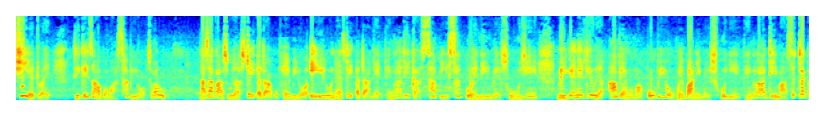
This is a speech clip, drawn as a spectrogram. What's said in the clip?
ရှိရတဲ့အတွက်ဒီကိစ္စအပေါ်မှာဆက်ပြီးတော့ကျမတို့ နာဆာကအစိုးရ state actor ကိုဖယ်ပြီးတော့ AA လို non state actor နဲ့ဘင်္ဂလားဒေ့ရှ်ကဆက်ပြီးဆက်သွယ်နေမယ်ဆိုရင်အမေရိကန်နဲ့တရုတ်ရဲ့အားပြိုင်မှုမှာပို့ပြီးတော့ဝင်ပါနေမယ်ဆိုရင်ဘင်္ဂလားဒေ့ရှ်မှာစစ်တပ်က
